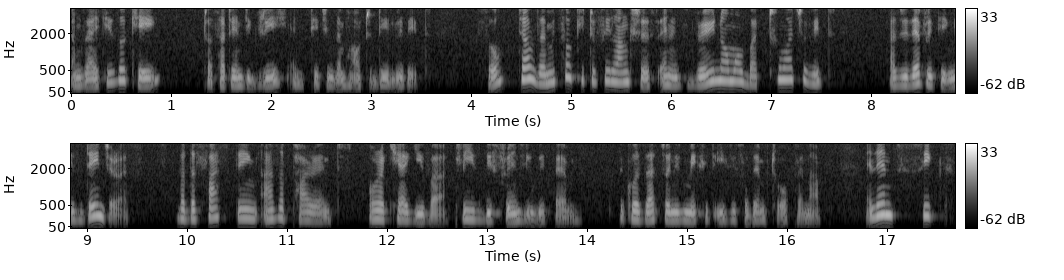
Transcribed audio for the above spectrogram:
anxiety is okay to a certain degree and teaching them how to deal with it. So tell them it's okay to feel anxious and it's very normal, but too much of it, as with everything, is dangerous. But the first thing, as a parent or a caregiver, please be friendly with them because that's when it makes it easy for them to open up. And then seek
